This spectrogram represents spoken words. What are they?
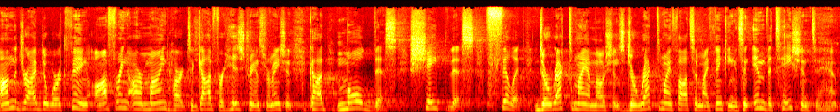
on the drive to work thing, offering our mind heart to God for His transformation. God, mold this, shape this, fill it, direct my emotions, direct my thoughts and my thinking. It's an invitation to Him.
